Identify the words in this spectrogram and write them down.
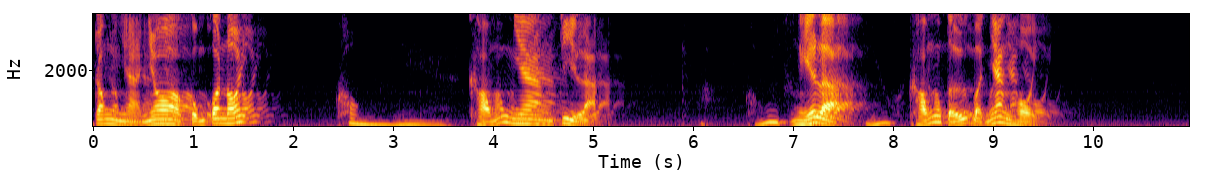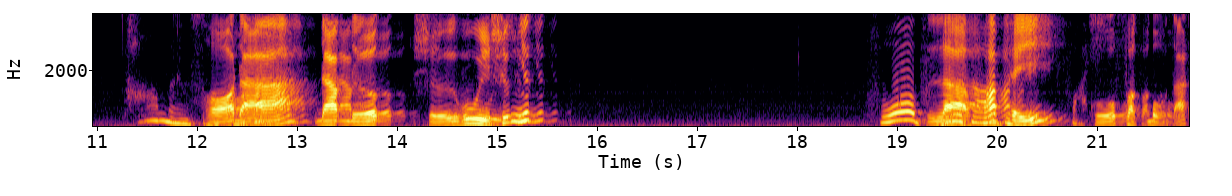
trong nhà nho cũng có nói khổng nhan chi lạc. nghĩa là khổng tử và nhan hồi. Họ đã đạt được sự vui sướng nhất là pháp hỷ của Phật Bồ Tát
